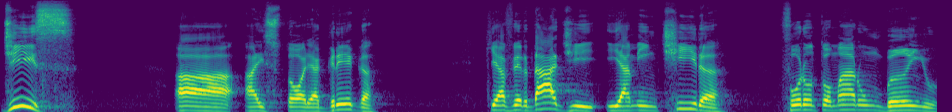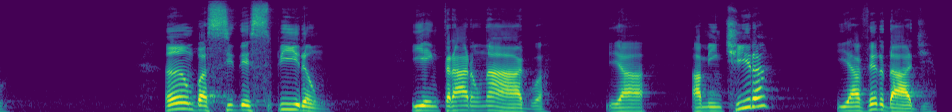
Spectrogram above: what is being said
Diz a, a história grega que a verdade e a mentira foram tomar um banho. Ambas se despiram e entraram na água. E a, a mentira e a verdade.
